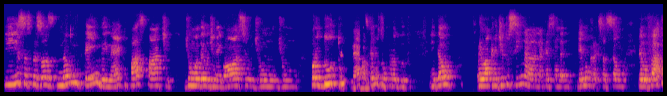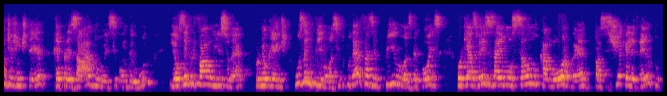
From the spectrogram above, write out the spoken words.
E isso as pessoas não entendem, né? Que faz parte de um modelo de negócio, de um, de um produto, né? Nós temos um produto. Então, eu acredito sim na, na, questão da democratização, pelo fato de a gente ter represado esse conteúdo, e eu sempre falo isso, né, para o meu cliente: usem pílulas. Se tu puder fazer pílulas depois, porque às vezes a emoção no calor, né, tu assistir aquele evento,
